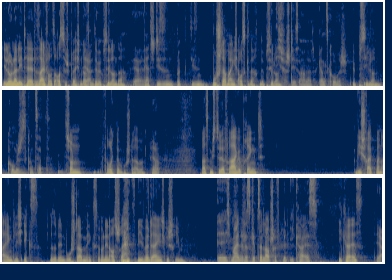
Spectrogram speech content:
Die Loyalität ist einfach auszusprechen, als Ja. mit dem Y da. Ja, Wer ja. hat sich diesen, diesen Buchstaben eigentlich ausgedacht, ein Y? Ich verstehe es auch nicht. Ganz komisch. Y. Komisches Konzept. Ist schon ein verrückter Buchstabe. Ja. Was mich zu der Frage bringt, wie schreibt man eigentlich X? Also den Buchstaben X, wenn man den ausschreibt, wie wird der eigentlich geschrieben? Äh, Ich meine, das gibt es in Lautschrift mit IKS. IKS? Ja.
